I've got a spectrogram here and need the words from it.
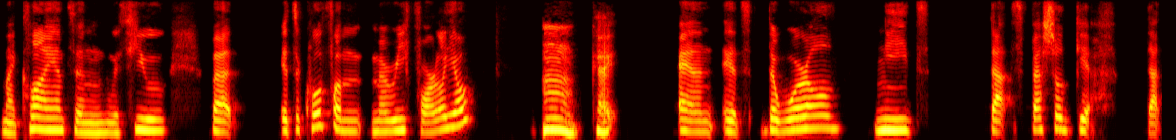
my clients and with you but It's a quote from Marie Forleo. Mm, okay. And it's the world needs that special gift that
